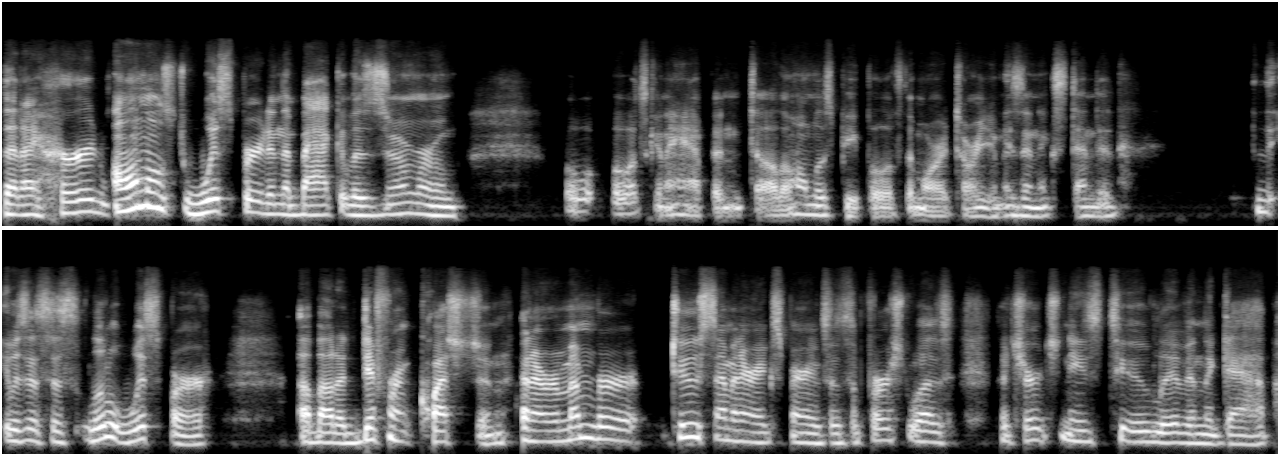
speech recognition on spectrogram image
that I heard almost whispered in the back of a Zoom room. Well, what's going to happen to all the homeless people if the moratorium isn't extended? it was just this little whisper about a different question. And I remember two seminary experiences. The first was the church needs to live in the gap,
